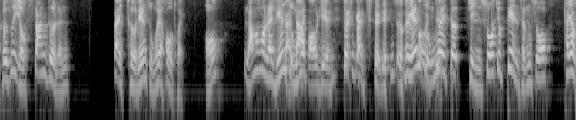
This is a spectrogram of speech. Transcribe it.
可是有三个人在扯联总会后腿哦。然后呢，联准会包天，对，敢扯联准会，联准会的紧缩就变成说，他要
